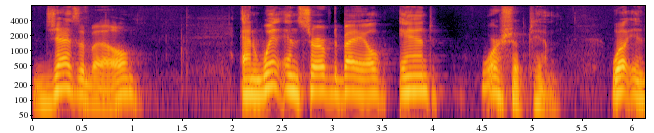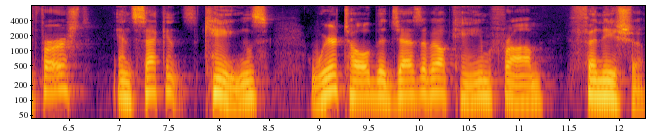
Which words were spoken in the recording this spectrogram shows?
Jezebel and went and served Baal and worshiped him. Well, in 1st and 2nd Kings, we're told that Jezebel came from Phoenicia.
